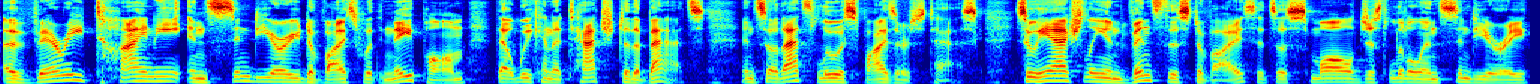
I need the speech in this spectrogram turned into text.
a very tiny incendiary device with napalm that we can attach to the bats. And so that's Louis Fieser's task. So he actually invents this device. It's a small, just little incendiary,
